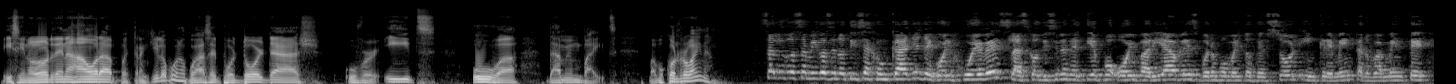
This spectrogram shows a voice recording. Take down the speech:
Y si no lo ordenas ahora, pues tranquilo, pues lo puedes hacer por DoorDash, Uber Eats, Uva, dame un bite. Vamos con Robaina. Saludos amigos de Noticias con Calle, llegó el jueves, las condiciones del tiempo hoy variables, buenos momentos de sol, incrementa nuevamente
